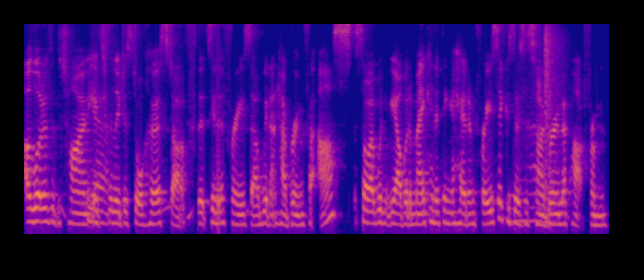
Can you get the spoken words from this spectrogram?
a lot of the time, yeah. it's really just all her stuff that's in the freezer. We don't have room for us, so I wouldn't be able to make anything ahead and freeze it because yeah. there's just no room apart from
